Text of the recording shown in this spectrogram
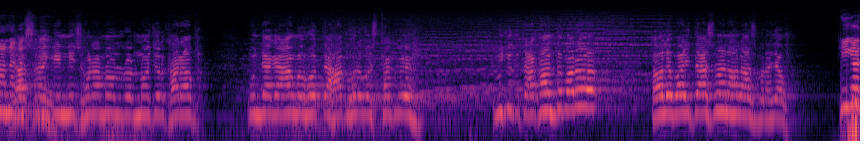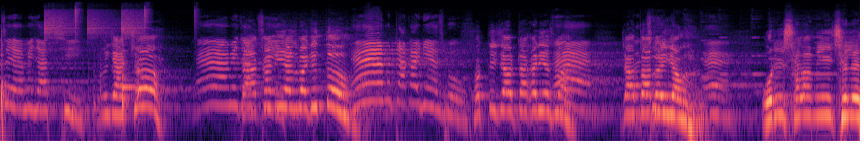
নানা যাস কাছে। না গিন্নি ছোড়া নজর খারাপ। কোন জায়গায় আঙুল হতে হাত ধরে বসে থাকবে? তুমি যদি টাকা আনতে পারো তাহলে বাড়িতে আসবে না হলে আসবে না। যাও। ঠিক আছে আমি যাচ্ছি। তুমি যাচ্ছ? হ্যাঁ আমি টাকা নিয়ে আসবা কিন্তু? হ্যাঁ আমি টাকা নিয়ে আসব। সত্যি যাও টাকা নিয়ে আসবা। হ্যাঁ যাও যাচ্ছি। তাড়াতাড়ি যাও। হ্যাঁ। ওরে শালা মেয়ে ছেলে,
